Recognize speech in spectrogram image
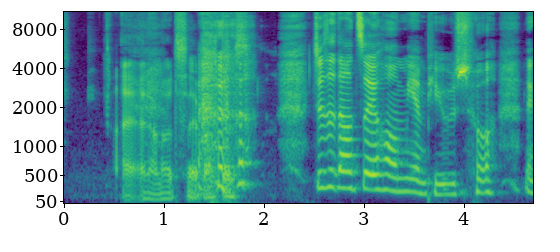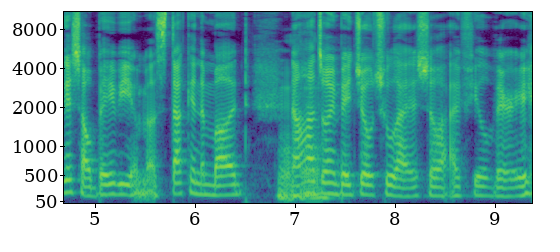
I, I don't know what to say about this. 就是到最后面，比如说那个小 baby 有没有 stuck in the mud，、然后他终于被救出来的时候，I feel very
